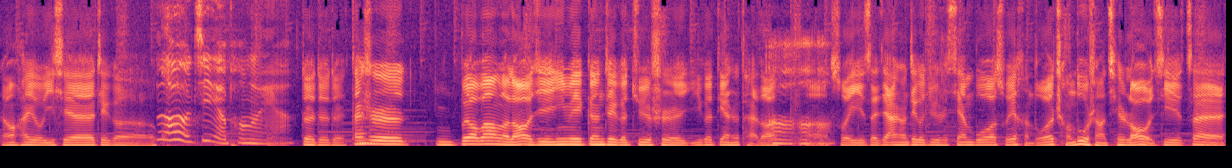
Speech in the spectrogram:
然后还有一些这个老友记也碰了呀，对对对，但是你不要忘了老友记，因为跟这个剧是一个电视台的啊，所以再加上这个剧是先播，所以很多程度上其实老友记在。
